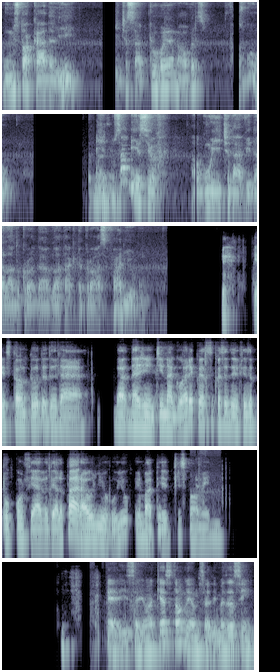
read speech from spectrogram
uma estocada ali, a gente sabe que o Julian Álvares faz o gol. A gente não sabia se o, algum hit da vida lá do, da, do ataque da Croácia faria algum. Questão toda do, da, da, da, Argentina agora é com essa, com essa defesa pouco confiável dela parar o Giroud e o Mbappé, principalmente. É, isso aí é uma questão mesmo, Salim. Mas assim,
